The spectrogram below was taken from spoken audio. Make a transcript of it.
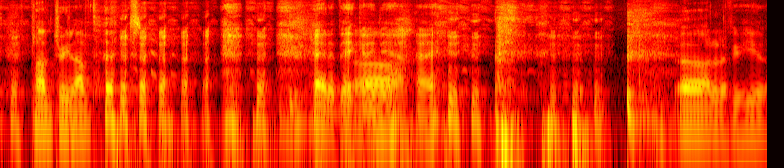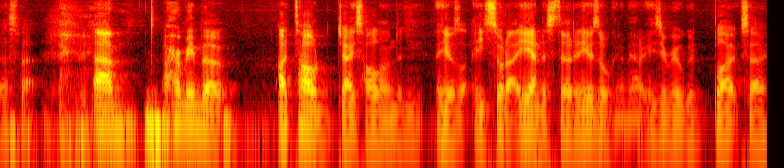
Plumtree loved it. How did that go Oh. down? Hey? Oh, I don't know if you hear this, but um, I remember I told Jace Holland, and he was he sort of he understood, and he was all good about it. He's a real good bloke, so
